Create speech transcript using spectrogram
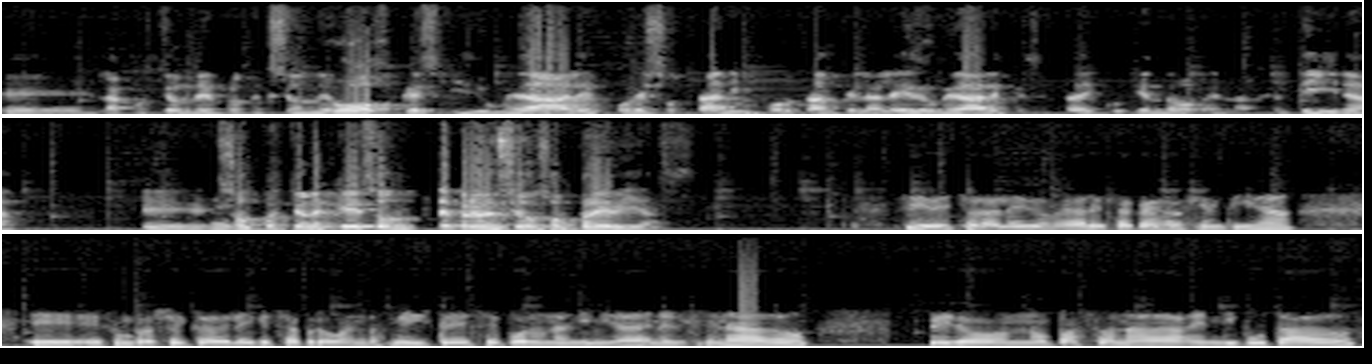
la cuestión de protección de bosques y de humedales, por eso tan importante la ley de humedales que se está discutiendo en la Argentina. Eh, son cuestiones que son de prevención, son previas. Sí, de hecho la ley de humedales acá en Argentina eh, es un proyecto de ley que se aprobó en 2013 por unanimidad en el Senado, pero no pasó nada en diputados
